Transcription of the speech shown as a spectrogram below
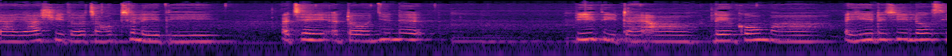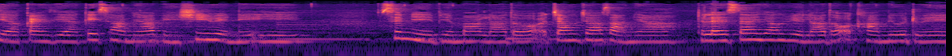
ရာရရှိသောကြောင့်ဖြစ်လေသည် အချိန်အတော်ညစ်နဲ့ ပြီးသည့်တိုင်အောင်လင်ကုန်းမှာအရေးတကြီးလှုပ်ရှားကင်စရာကိစ္စများပင်ရှိ၍နေ၏စစ်မြေပြင်မှလာသောအကြောင်းကြားစာများဒလဆန်းရောက်၍လာသောအခါမျိုးတွင်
